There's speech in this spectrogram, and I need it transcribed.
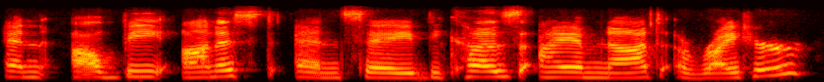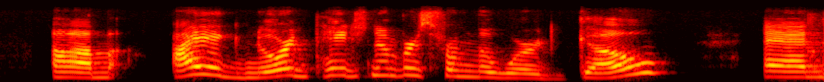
And I'll be honest and say, because I am not a writer, um, I ignored page numbers from the word go and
